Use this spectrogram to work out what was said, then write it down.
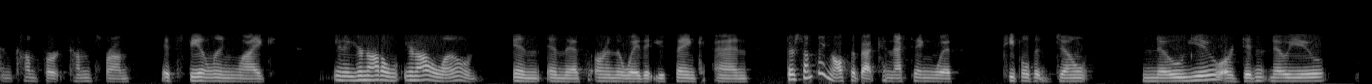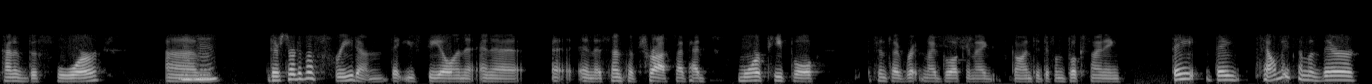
and comfort comes from. It's feeling like, you know, you're not you're not alone in in this or in the way that you think. And there's something also about connecting with people that don't know you or didn't know you kind of before. Um, Mhm. There's sort of a freedom that you feel and a, and a and a sense of trust. I've had more people since I've written my book and I've gone to different book signings. They they tell me some of their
